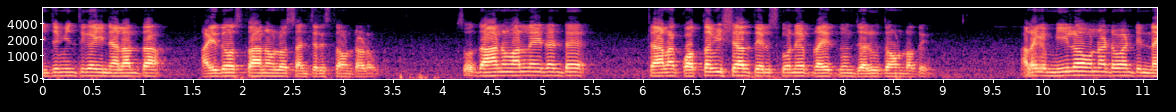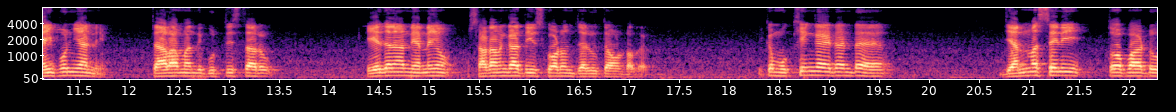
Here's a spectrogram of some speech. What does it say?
ఇంచుమించుగా ఈ నెలంతా ఐదో స్థానంలో సంచరిస్తూ ఉంటాడు. సో దానివల్ల ఏంటంటే చాలా కొత్త విషయాలు తెలుసుకునే ప్రయత్నం జరుగుతూ ఉంటుంది. అలాగే మీలో ఉన్నటువంటి నైపుణ్యాన్ని చాలామంది గుర్తిస్తారు. ఏదైనా నిర్ణయం సడన్గా తీసుకోవడం జరుగుతూ ఉంటుంది. ఇక ముఖ్యంగా ఏంటంటే జన్మశనితో పాటు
